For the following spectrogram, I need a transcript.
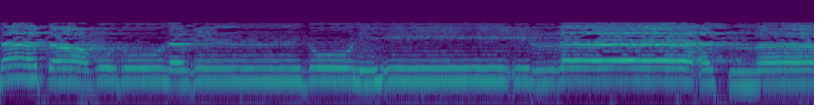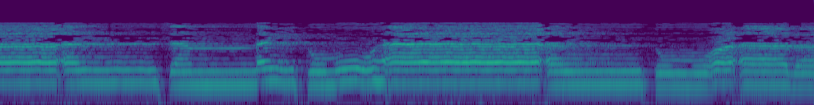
مَا تَعْبُدُونَ مِن دُونِهِ إِلَّا أَسْمَاءً سَمَّيْتُمُوهَا أَنتُمْ وَآبَاؤُكُم.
